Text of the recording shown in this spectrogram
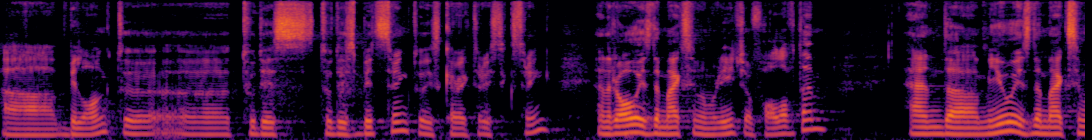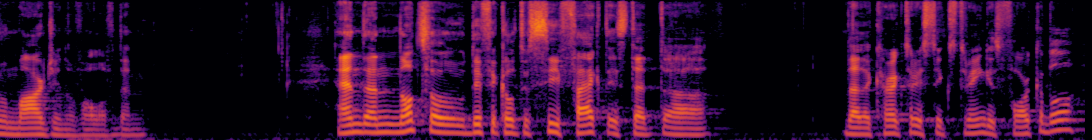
uh, belong to, uh, to, this, to this bit string, to this characteristic string, and rho is the maximum reach of all of them and uh, mu is the maximum margin of all of them. And then not so difficult to see fact is that, uh, that a characteristic string is forkable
